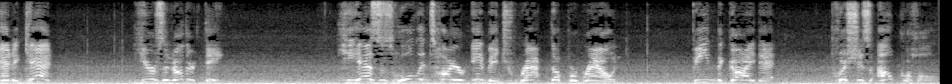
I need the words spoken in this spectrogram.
And again, here's another thing. He has his whole entire image wrapped up around being the guy that pushes alcohol.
